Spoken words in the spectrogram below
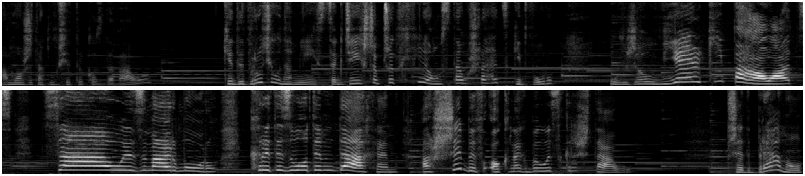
A może tak mu się tylko zdawało? Kiedy wrócił na miejsce, gdzie jeszcze przed chwilą stał szlachecki dwór, ujrzał wielki pałac, cały z marmuru, kryty złotym dachem, a szyby w oknach były z kryształu. Przed bramą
